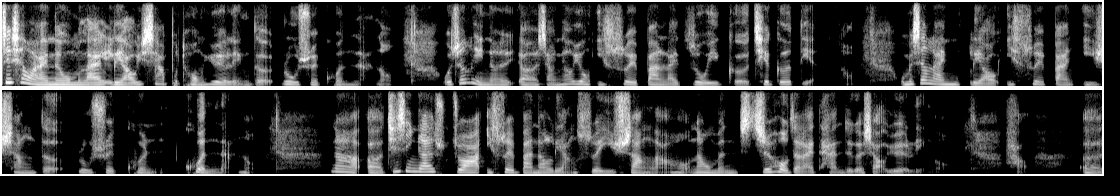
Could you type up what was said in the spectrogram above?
接下来呢，我们来聊一下不同月龄的入睡困难哦。我这里呢，呃，想要用一岁半来做一个切割点。好，我们先来聊一岁半以上的入睡困困难哦。那呃，其实应该抓一岁半到两岁以上啦，吼。那我们之后再来谈这个小月龄哦。好，呃，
